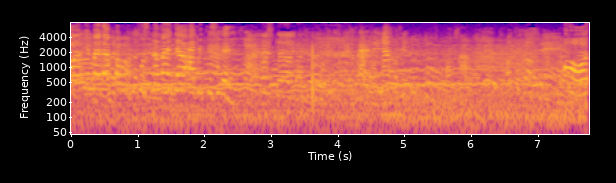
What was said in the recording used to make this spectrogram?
Oh, ini ada pengukus nama aja abis itu deh. Pengukus deh. Tapi nak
